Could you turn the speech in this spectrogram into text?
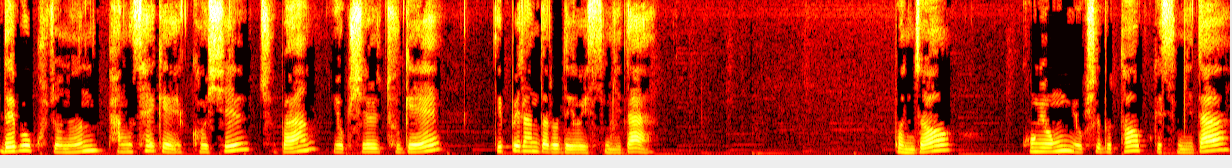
내부 구조는 방 3개, 거실, 주방, 욕실 2개, 뒷베란다로 되어 있습니다. 먼저 공용 욕실부터 보겠습니다.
